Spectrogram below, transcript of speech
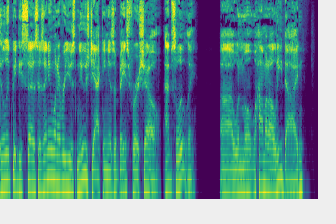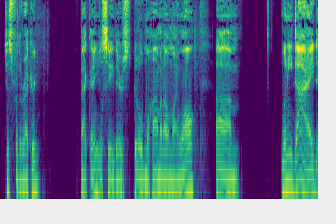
Illiquidity says, has anyone ever used newsjacking as a base for a show? Absolutely. Uh, when Muhammad Ali died, just for the record, back then you'll see there's good old Muhammad on my wall. Um, when he died,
